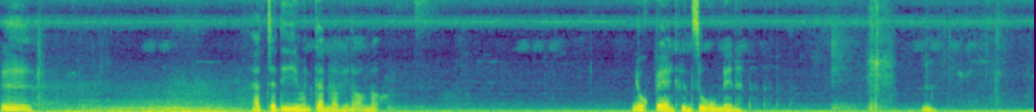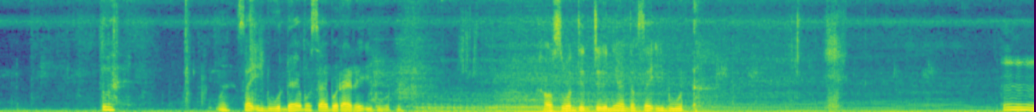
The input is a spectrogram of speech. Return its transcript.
เอออาจจะดีเหมือนกันเราพี่น้องเนาะยกแป้งขึ้นสูงได้นั่นอืมเอ้ยใส่อีบูดได้บ่ใส่บ่ได้ได้อีบูดเขาสวนจืดๆเนี่ยต้องใส่อีบูดอืม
